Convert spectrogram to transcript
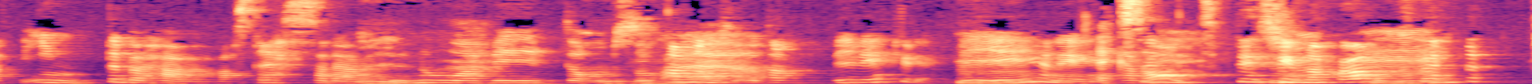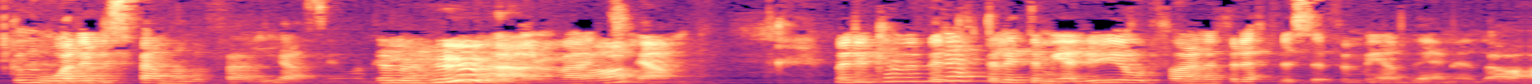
att vi inte behöver vara stressade över Mm. hur når vi dem som Mm. annars, utan vi vet ju det. Vi är ju en egen Exakt. kanal. Det är så himla skönt. Mm. Åh, det Underbart. blir spännande att följa. Eller hur? Här, verkligen. Men du kan väl berätta lite mer? Du är ju ordförande för Rättviseförmedlingen idag.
